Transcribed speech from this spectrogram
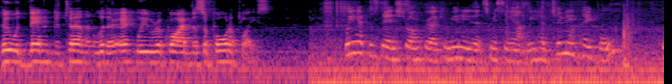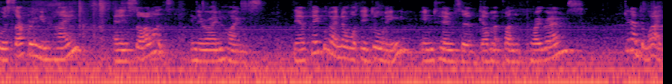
who would then determine whether we required the support of police. We have to stand strong for our community that's missing out. We have too many people who are suffering in pain and in silence in their own homes. Now, people don't know what they're doing in terms of government funded programs, get out of the way.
